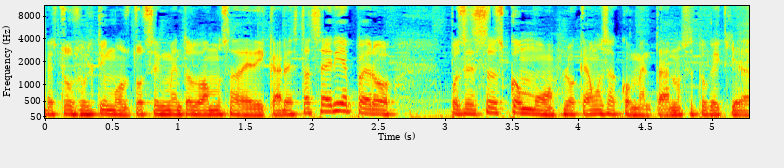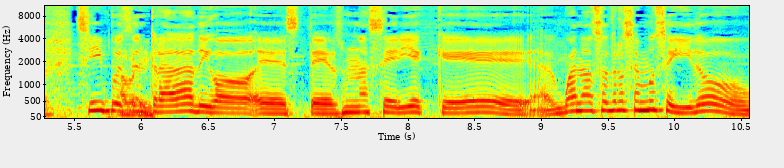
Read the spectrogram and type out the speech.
Estos últimos dos segmentos vamos a dedicar a esta serie, pero pues eso es como lo que vamos a comentar. No sé tú qué quieras. Sí, pues de entrada digo, este es una serie que, bueno, nosotros hemos seguido.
